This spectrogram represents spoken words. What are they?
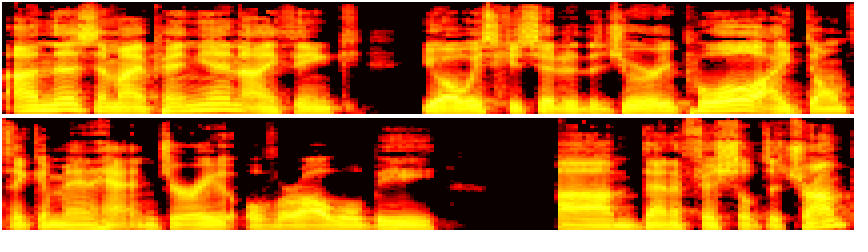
on this. In my opinion, I think you always consider the jury pool. I don't think a Manhattan jury overall will be um, beneficial to Trump.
